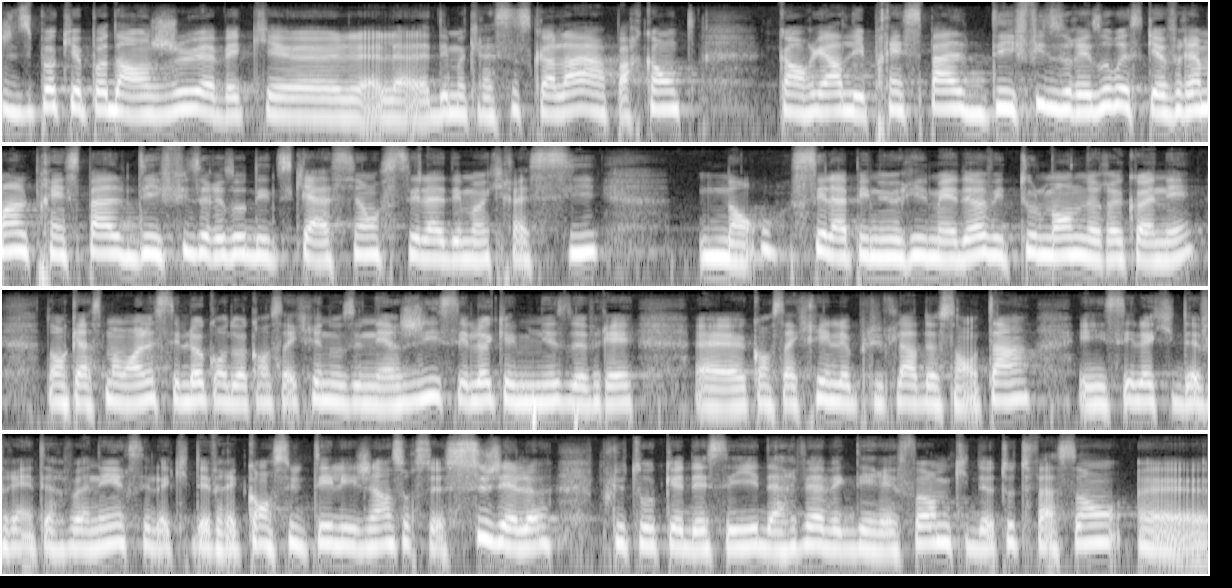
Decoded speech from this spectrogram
Je dis pas qu'il n'y a pas d'enjeu avec la, la, démocratie scolaire. Par contre, quand on regarde les principaux défis du réseau, est-ce que vraiment le principal défi du réseau d'éducation, c'est la démocratie? Non, c'est la pénurie de main-d'œuvre et tout le monde le reconnaît. Donc, à ce moment-là, c'est là qu'on doit consacrer nos énergies. C'est là que le ministre devrait euh, consacrer le plus clair de son temps et c'est là qu'il devrait intervenir. C'est là qu'il devrait consulter les gens sur ce sujet-là plutôt que d'essayer d'arriver avec des réformes qui, de toute façon, euh,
